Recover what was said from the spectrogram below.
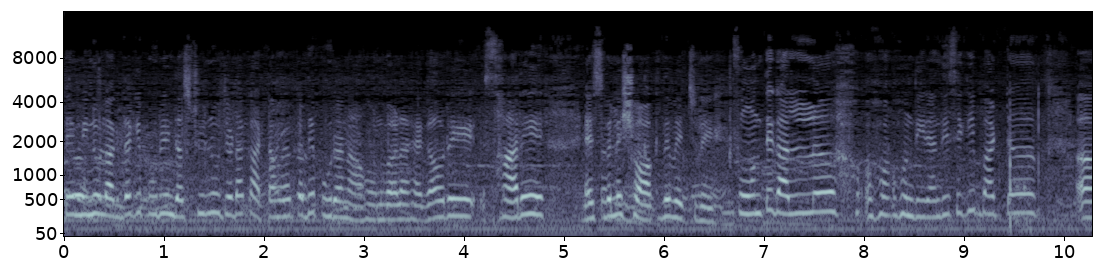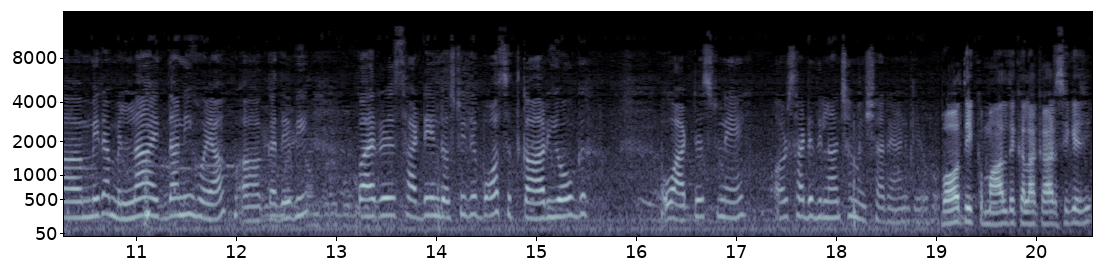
ਤੇ ਮੈਨੂੰ ਲੱਗਦਾ ਕਿ ਪੂਰੀ ਇੰਡਸਟਰੀ ਨੂੰ ਜਿਹੜਾ ਘਾਟਾ ਹੋਇਆ ਕਦੇ ਪੂਰਾ ਨਾ ਹੋਣ ਵਾਲਾ ਹੈਗਾ ਔਰ ਇਹ ਸਾਰੇ ਇਸ ਵੇਲੇ ਸ਼ੌਕ ਦੇ ਵਿੱਚ ਨੇ। ਫੋਨ ਤੇ ਗੱਲ ਹੁੰਦੀ ਰਹਿੰਦੀ ਸੀਗੀ ਬਟ ਮੇਰਾ ਮਿਲਣਾ ਇਦਾਂ ਨਹੀਂ ਹੋਇਆ ਕਦੇ ਵੀ। ਪਰ ਸਾਡੇ ਇੰਡਸਟਰੀ ਦੇ ਬਹੁਤ ਸਤਿਕਾਰਯੋਗ ਉਹ ਆਰਟਿਸਟ ਨੇ ਔਰ ਸਾਡੇ ਦਿਲਾਂ 'ਚ ਹਮੇਸ਼ਾ ਰਹਿਣਗੇ ਉਹ। ਬਹੁਤ ਹੀ ਕਮਾਲ ਦੇ ਕਲਾਕਾਰ ਸੀਗੇ ਜੀ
